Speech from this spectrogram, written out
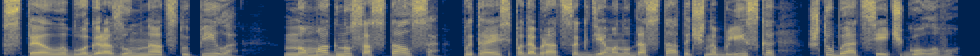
Стелла благоразумно отступила, но Магнус остался, пытаясь подобраться к демону достаточно близко, чтобы отсечь голову.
